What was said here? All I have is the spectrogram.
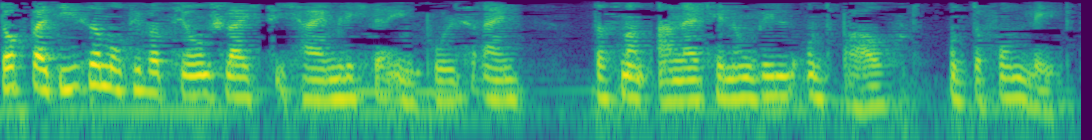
Doch bei dieser Motivation schleicht sich heimlich der Impuls ein, dass man Anerkennung will und braucht und davon lebt.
